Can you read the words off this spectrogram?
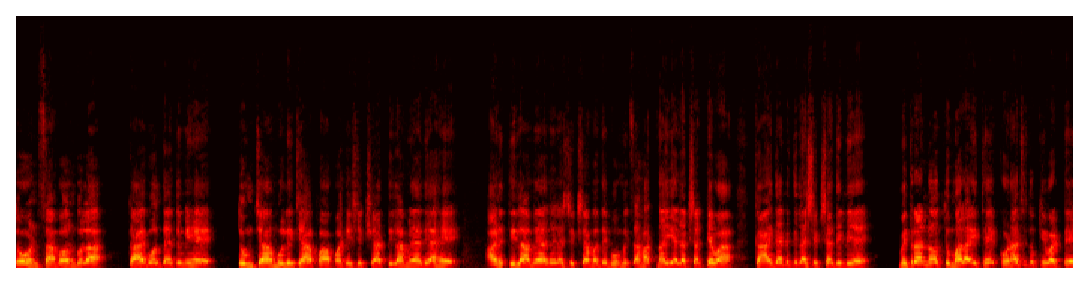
तोंड सांभाळून बोला काय बोलताय तुम्ही हे? तुमच्या मुलीच्या पापाची शिक्षा तिला मिळाली आहे आणि तिला मिळालेल्या शिक्षामध्ये भूमीचा हात नाहीये लक्षात ठेवा. कायद्याने तिला शिक्षा दिली आहे मित्रांनो तुम्हाला इथे कोणाची चुकी वाटते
